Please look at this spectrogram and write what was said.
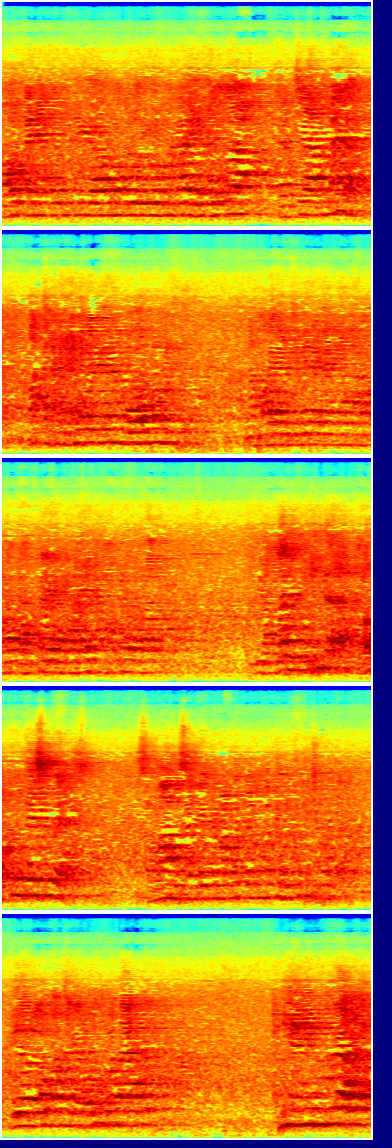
ಅವ್ರ ಕನ್ಯಾಗ ಹೋಗಿದ್ದೀವಿ ಅವ್ರ ಮಗಳು ಇವ್ರ ಮಗ ಹೀಗೆಲ್ಲ ಚರ್ಚೆ ಆದ್ಮೇಲೆ ಮತ್ತೆ ಹಣೆ ಹೆಣ್ಣುಗಟ್ಟಲೆ ಅವ್ರನ್ನೂ ಬಂದಿದ್ರು ನಮ್ಮ ಮಗ ಇಂಜಿನಿಯರ್ ಆಗ್ಯಾನ ನಮ್ಮ ಮಗ ಡಾಕ್ಟರ್ ಆಗ್ಯಾನ ನಮ್ಮ ಮಗಳ ಇವೆಲ್ಲ ಹಿಂದೆ ದೊಡ್ಡ ಉದ್ದೇಶ ಇದೆ ಸಮಾಜ ಸಂಘಟನೆ ಮಾಡ್ತಾರೆ ಕೆಲವು ಮಂದಿ ಹೊರತು ಕಿಚ್ಚು ಕೊಡ್ತಾರೆ ಇವರೆಲ್ಲ ಬಂದಾಗ ಅವ್ರು ಬಂದ ಆಗ್ಬೇಕು ಹನಿ ಹನಿ ಇರಿದ್ರೆ ಆಗಲ್ಲ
